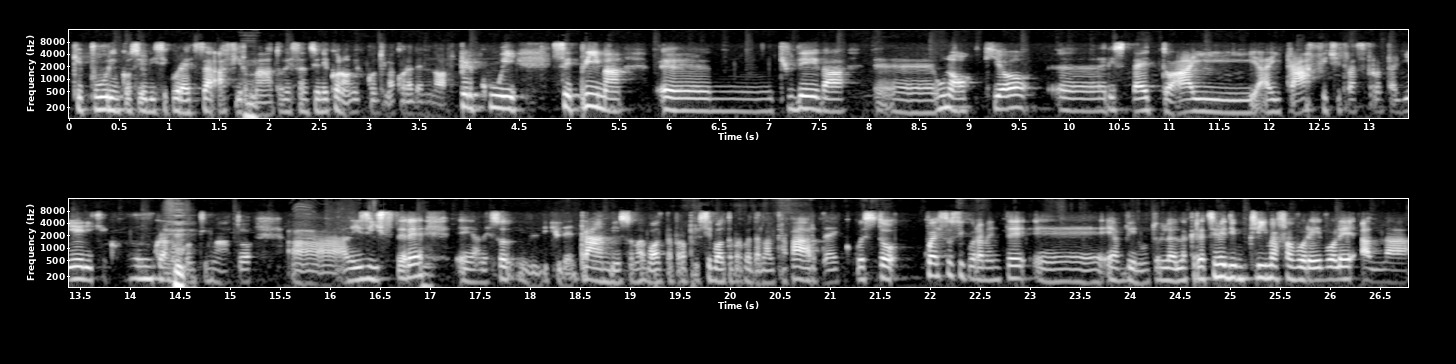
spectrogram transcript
che pur in Consiglio di sicurezza ha firmato le sanzioni economiche contro la Corea del Nord. Per cui se prima ehm, chiudeva eh, un occhio eh, rispetto ai, ai, traffici transfrontalieri che comunque hanno mm. continuato a, ad esistere mm. e adesso li chiude entrambi, insomma volta proprio, si volta proprio dall'altra parte. Ecco, questo, questo sicuramente eh, è avvenuto, la, la, creazione di un clima favorevole alla,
